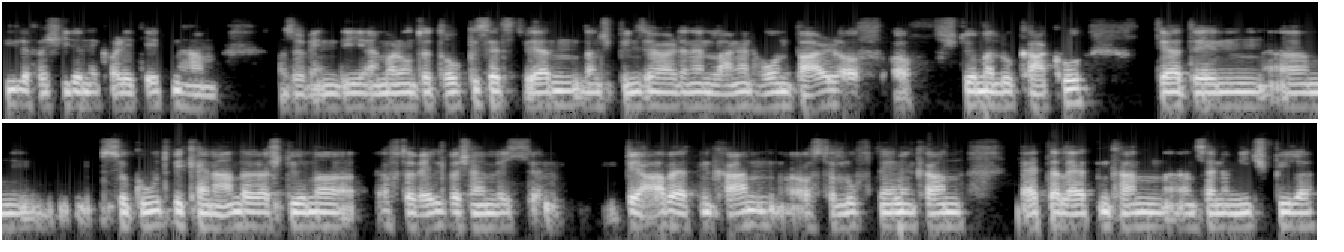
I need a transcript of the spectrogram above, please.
viele verschiedene Qualitäten haben. Also wenn die einmal unter Druck gesetzt werden, dann spielen sie halt einen langen hohen Ball auf, auf Stürmer Lukaku, der den ähm, so gut wie kein anderer Stürmer auf der Welt wahrscheinlich bearbeiten kann, aus der Luft nehmen kann, weiterleiten kann an seinen Mitspieler.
